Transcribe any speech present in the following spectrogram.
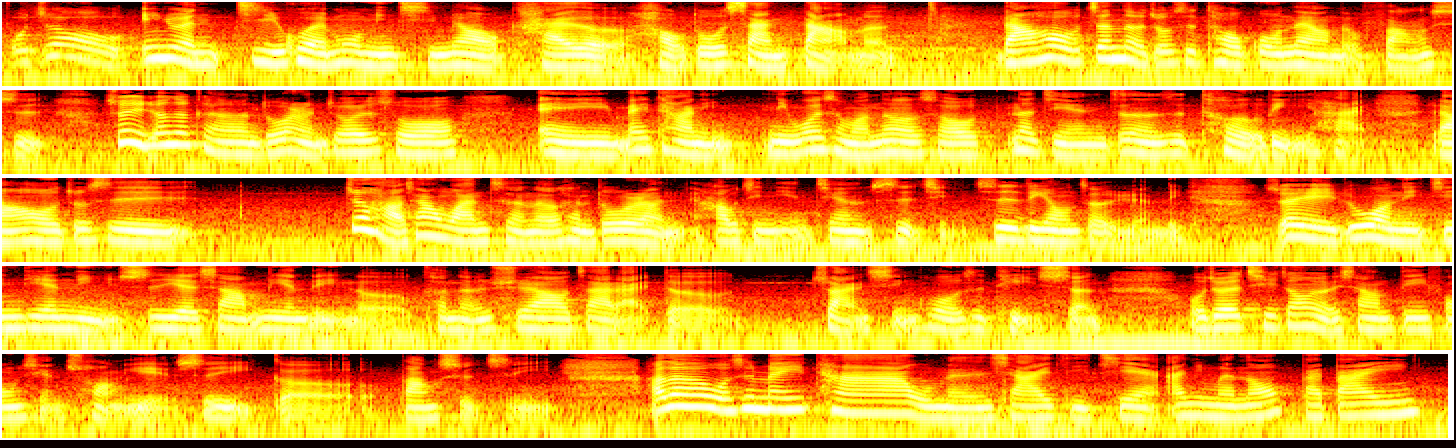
我就因缘际会，莫名其妙开了好多扇大门。然后真的就是透过那样的方式，所以就是可能很多人就会说：“哎，Meta，你你为什么那个时候那几年你真的是特厉害？然后就是就好像完成了很多人好几年前的事情，是利用这个原理。所以如果你今天你事业上面临了可能需要再来的。”转型或者是提升，我觉得其中有一项低风险创业是一个方式之一。好的，我是 Meta，我们下一集见，爱你们哦，拜拜。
